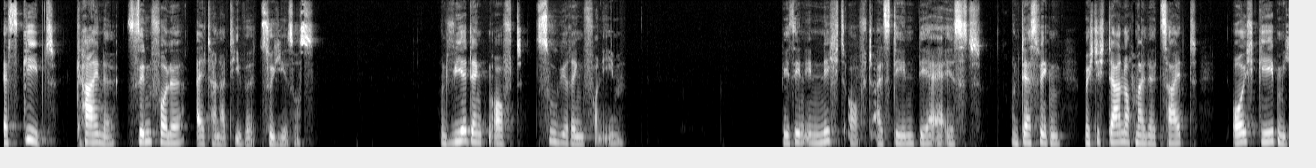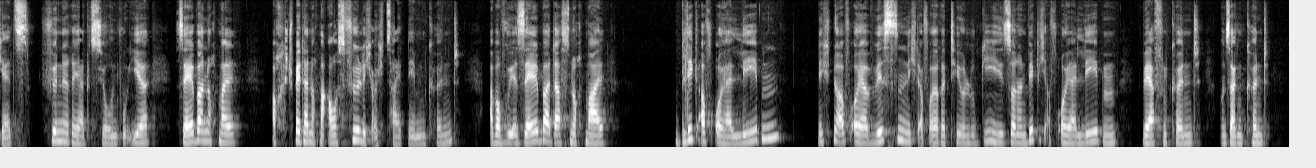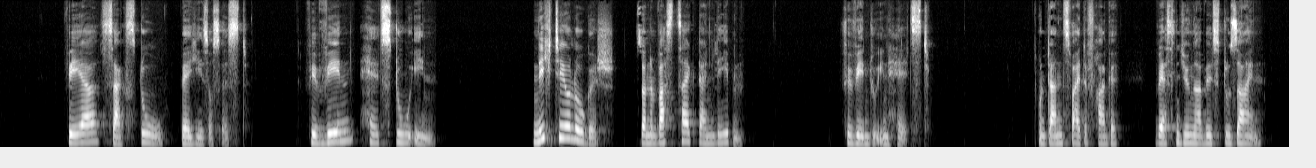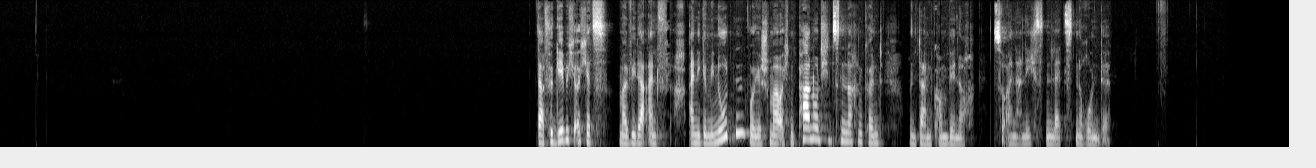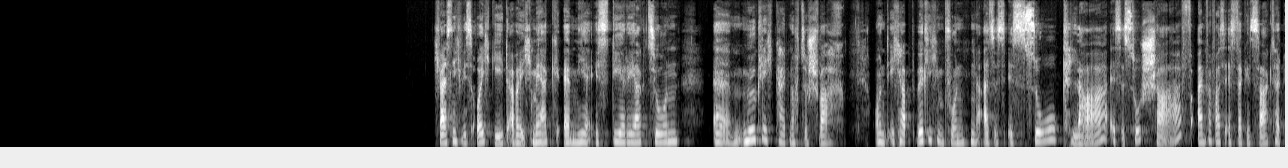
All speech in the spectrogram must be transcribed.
Es gibt keine sinnvolle Alternative zu Jesus. Und wir denken oft zu gering von ihm. Wir sehen ihn nicht oft als den, der er ist. Und deswegen möchte ich da noch mal eine Zeit euch geben jetzt für eine Reaktion, wo ihr selber noch mal auch später noch mal ausführlich euch Zeit nehmen könnt aber wo ihr selber das nochmal Blick auf euer Leben, nicht nur auf euer Wissen, nicht auf eure Theologie, sondern wirklich auf euer Leben werfen könnt und sagen könnt, wer sagst du, wer Jesus ist? Für wen hältst du ihn? Nicht theologisch, sondern was zeigt dein Leben, für wen du ihn hältst? Und dann zweite Frage, wessen Jünger willst du sein? Dafür gebe ich euch jetzt mal wieder einfach einige Minuten, wo ihr schon mal euch ein paar Notizen machen könnt und dann kommen wir noch zu einer nächsten letzten Runde. Ich weiß nicht, wie es euch geht, aber ich merke, äh, mir ist die Reaktion äh, Möglichkeit noch zu schwach. Und ich habe wirklich empfunden, also es ist so klar, es ist so scharf, einfach was Esther gesagt hat,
